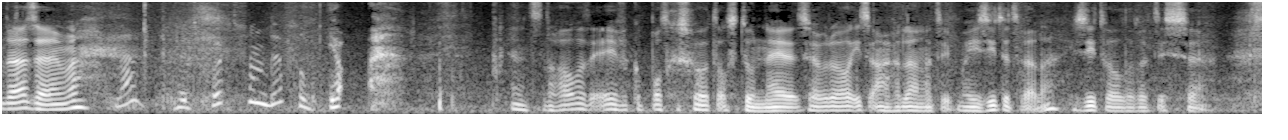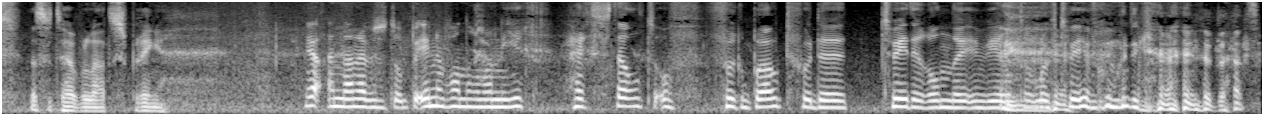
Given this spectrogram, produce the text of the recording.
Daar zijn we. Nou, het fort van Duffel. Ja. En het is nog altijd even kapotgeschoten als toen. Nee, ze hebben er wel iets aan gedaan natuurlijk. Maar je ziet het wel, hè. Je ziet wel dat, het is, uh, dat ze het hebben laten springen. Ja, en dan hebben ze het op een of andere manier hersteld of verbouwd voor de tweede ronde in Wereldoorlog 2, vermoed ik. Ja, inderdaad.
